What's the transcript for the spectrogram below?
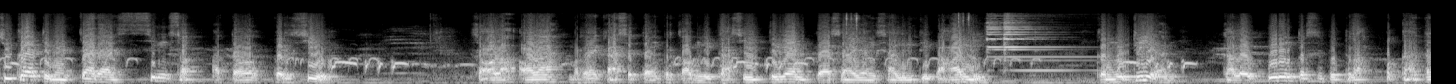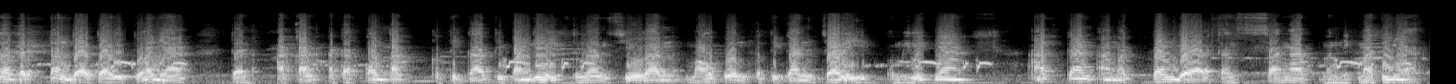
juga dengan cara singsot atau bersiul seolah-olah mereka sedang berkomunikasi dengan bahasa yang saling dipahami. Kemudian, kalau burung tersebut telah peka terhadap tanda dari tuannya dan akan ada kontak ketika dipanggil dengan siulan maupun petikan jari pemiliknya akan amat bangga dan sangat menikmatinya.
